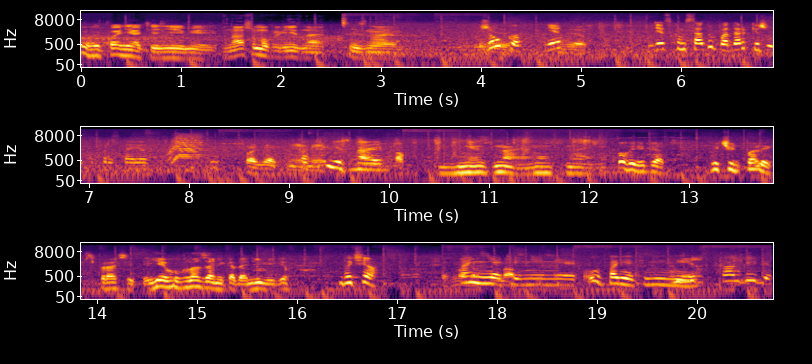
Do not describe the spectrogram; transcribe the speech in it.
Ой, понятия не имею. В нашем округе не знаю. Не знаю. Жуков? Нет? Нет. В детском саду подарки Жуков раздает. Понять не имею. Не знаем. Не знаю, не знаю. Ой, ребят, вы что-нибудь полегче спросите. Я его в глаза никогда не видел. Вы что? Понятия не имею. Ой, понятия не имею. Кандыбин.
